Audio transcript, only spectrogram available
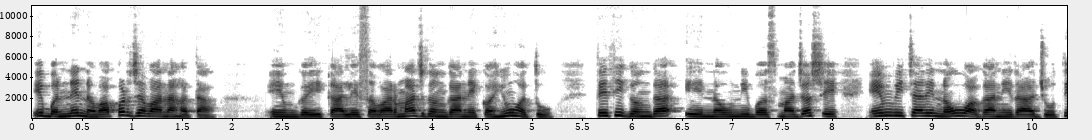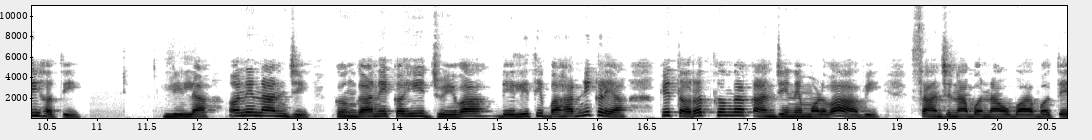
એ બંને નવા પર જવાના હતા. એમ ગઈકાલે સવારમાં જ ગંગાને કહ્યું હતું. તેથી ગંગા એ નવની બસમાં જશે એમ વિચારી નવ વાગ્યાની રાહ જોતી હતી. લીલા અને નાનજી ગંગાને કહી જેવા ડેલીથી બહાર નીકળ્યા કે તરત ગંગા કાનજીને મળવા આવી. સાંજના બનાવ બાબતે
